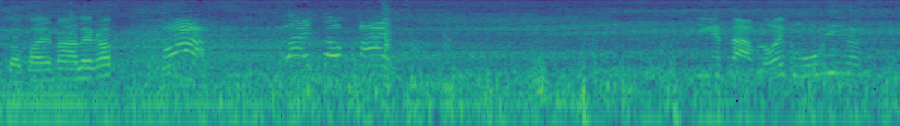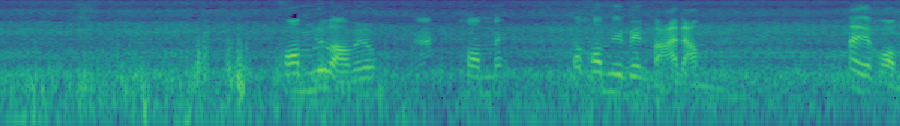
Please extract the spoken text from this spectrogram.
อันต่อไปมาเลยครับว่าลายต่อไปนี่ก็สามร้อยโบพี่ครับ คอมหรือเปล่าไม่รู้คอมไหมถ้าคอมจะเป็นฝาดำน่าจะคอม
